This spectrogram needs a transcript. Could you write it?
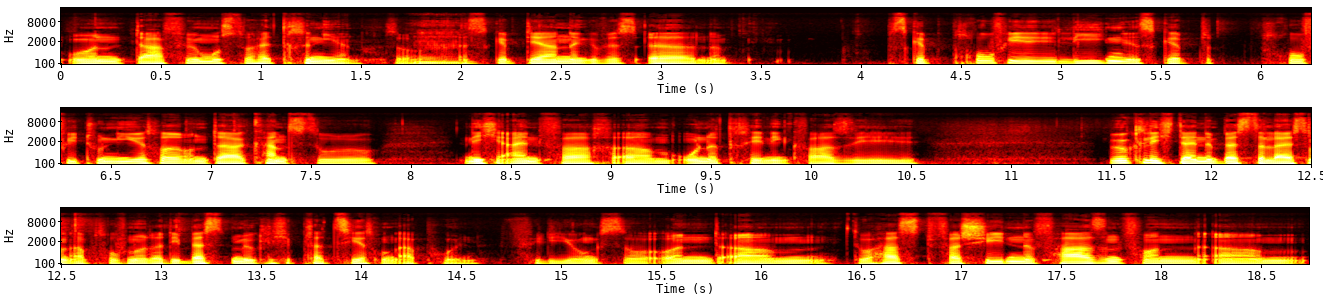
und dafür musst du halt trainieren. So, mhm. Es gibt ja eine gewisse, äh, eine, es gibt Profiligen, es gibt Profiturniere und da kannst du nicht einfach ähm, ohne Training quasi wirklich deine beste Leistung abrufen oder die bestmögliche Platzierung abholen für die Jungs. So. Und ähm, du hast verschiedene Phasen von ähm,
